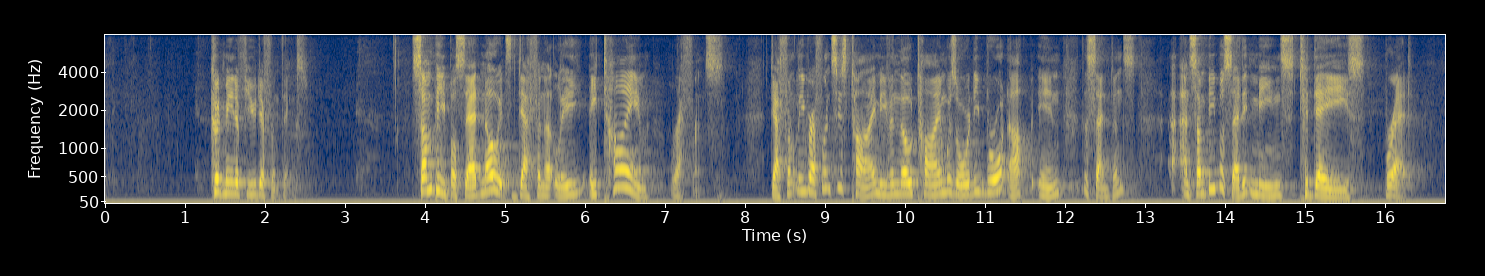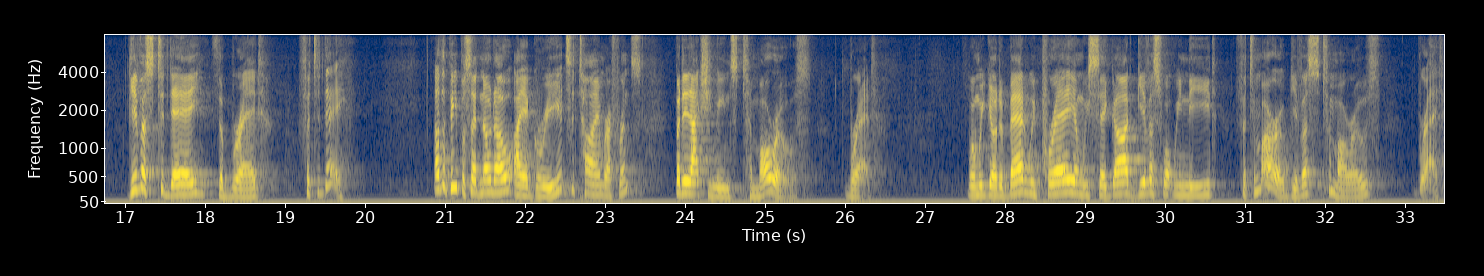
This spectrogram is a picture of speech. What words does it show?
could mean a few different things. Some people said, no, it's definitely a time reference. Definitely references time, even though time was already brought up in the sentence. And some people said it means today's bread. Give us today the bread for today. Other people said, no, no, I agree, it's a time reference, but it actually means tomorrow's bread. When we go to bed, we pray and we say, God, give us what we need for tomorrow. Give us tomorrow's bread.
